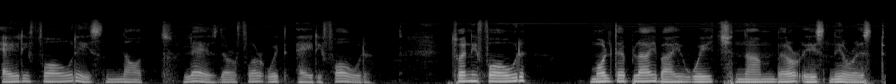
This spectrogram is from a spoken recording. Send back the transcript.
84 is not less, therefore with 84. 24 multiply by which number is nearest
